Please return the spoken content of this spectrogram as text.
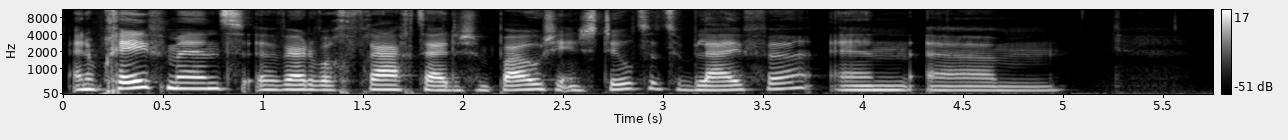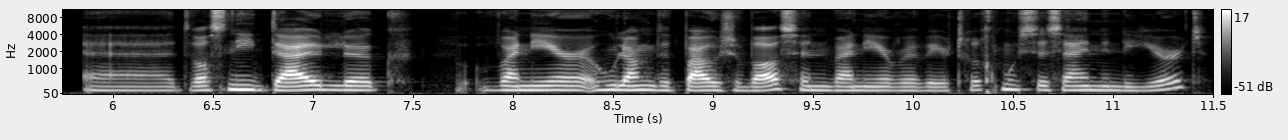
En op een gegeven moment eh, werden we gevraagd tijdens een pauze in stilte te blijven. En ehm, eh, het was niet duidelijk wanneer, hoe lang de pauze was en wanneer we weer terug moesten zijn in de jurt.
